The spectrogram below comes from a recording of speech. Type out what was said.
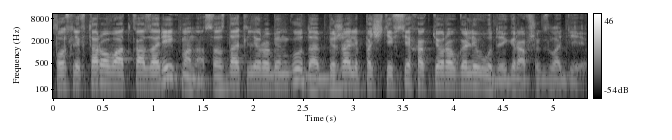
После второго отказа Рикмана создатели Робин Гуда оббежали почти всех актеров Голливуда, игравших злодеев.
